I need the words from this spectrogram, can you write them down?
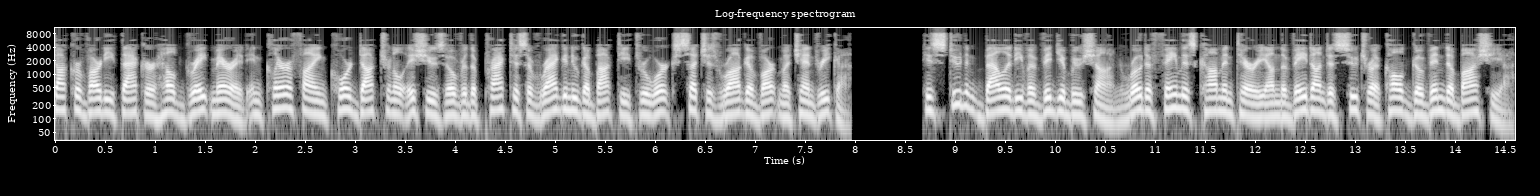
Chakravarti Thakur held great merit in clarifying core doctrinal issues over the practice of Raganuga Bhakti through works such as Raga Vartma Chandrika. His student Baladeva Vidyabhushan wrote a famous commentary on the Vedanta Sutra called Govinda Bhashya.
